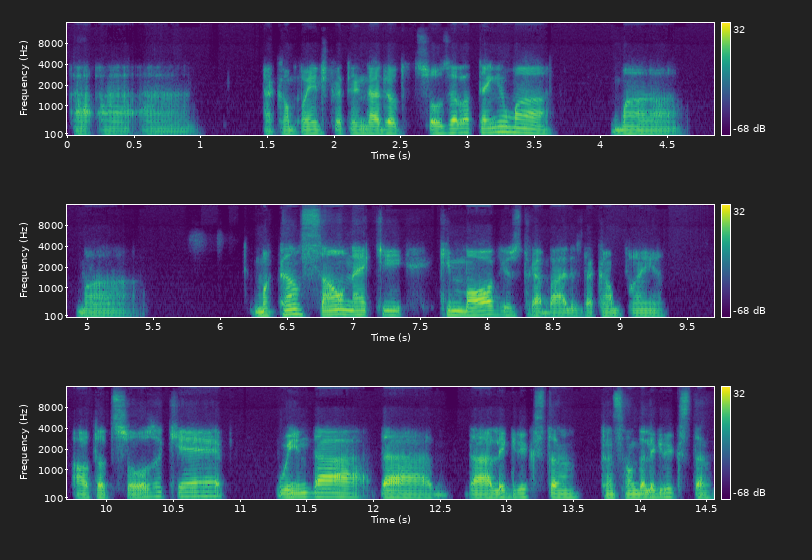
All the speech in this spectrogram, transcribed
a, a, a, a campanha de Fraternidade Alta de Souza, ela tem uma, uma, uma, uma canção, né, que, que move os trabalhos da campanha Alta de Souza, que é o hino da, da, da Alegria Cristã, Canção da Alegria Cristã,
